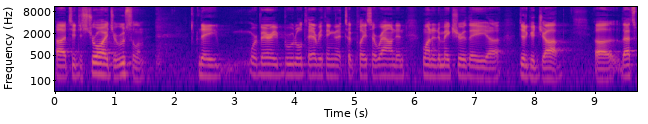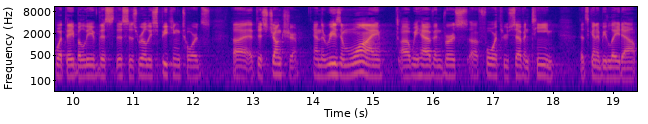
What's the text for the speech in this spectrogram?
uh, to destroy Jerusalem. They were very brutal to everything that took place around and wanted to make sure they uh, did a good job. Uh, that's what they believe this, this is really speaking towards uh, at this juncture. And the reason why uh, we have in verse 4 through 17 that's going to be laid out.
